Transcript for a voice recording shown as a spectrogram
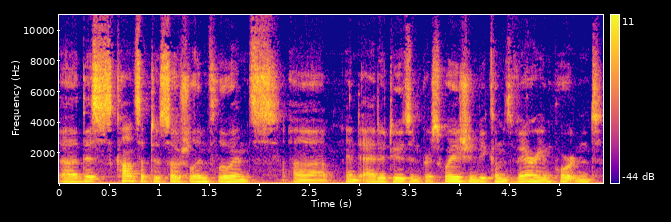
uh, this concept of social influence uh, and attitudes and persuasion becomes very important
